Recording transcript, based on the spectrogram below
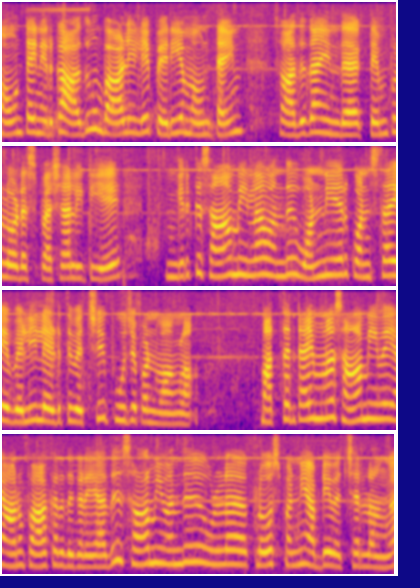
மவுண்டைன் இருக்குது அதுவும் பாலிலே பெரிய மவுண்டைன் ஸோ அதுதான் இந்த டெம்பிளோட ஸ்பெஷாலிட்டியே இங்கே இருக்க சாமிலாம் வந்து ஒன் இயருக்கு ஒன்ஸ் தான் வெளியில் எடுத்து வச்சு பூஜை பண்ணுவாங்களாம். மற்ற டைம்லாம் சாமியவே யாரும் பார்க்கறது கிடையாது. சாமி வந்து உள்ளே க்ளோஸ் பண்ணி அப்படியே வச்சிடலாங்க.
